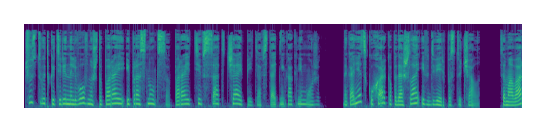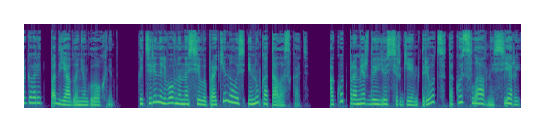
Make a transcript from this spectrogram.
Чувствует Катерина Львовна, что пора ей и проснуться, пора идти в сад чай пить, а встать никак не может. Наконец кухарка подошла и в дверь постучала. Самовар, говорит, под яблоню глохнет. Катерина Львовна на силу прокинулась и ну кота ласкать. А кот промежду ее с Сергеем трется, такой славный, серый,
